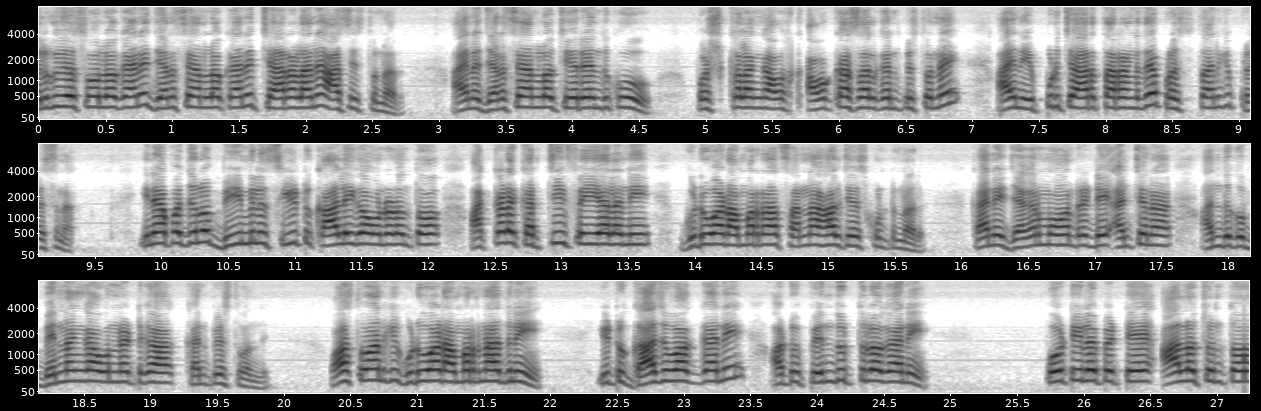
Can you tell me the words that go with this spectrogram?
తెలుగుదేశంలో కానీ జనసేనలో కానీ చేరాలని ఆశిస్తున్నారు. ఆయన జనసేనలో చేరేందుకు పుష్కలంగా అవకాశాలు కనిపిస్తున్నాయి. ఆయన ఎప్పుడు చేరతారన్నదే ప్రస్తుతానికి ప్రశ్న. ఈ నేపథ్యంలో భీమిలి సీటు ఖాళీగా ఉండడంతో అక్కడ ఖర్చీఫ్ వేయాలని గుడివాడ అమర్నాథ్ సన్నాహాలు చేసుకుంటున్నారు. కానీ జగన్మోహన్ రెడ్డి అంచనా అందుకు భిన్నంగా ఉన్నట్టుగా కనిపిస్తోంది. వాస్తవానికి గుడివాడ అమర్నాథ్ని ఇటు గాజువాక్ కానీ అటు పెందుర్తిలో కానీ పోటీలో పెట్టే ఆలోచనతో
